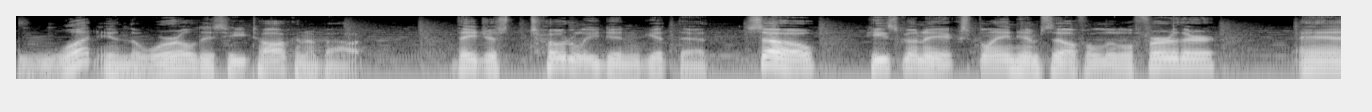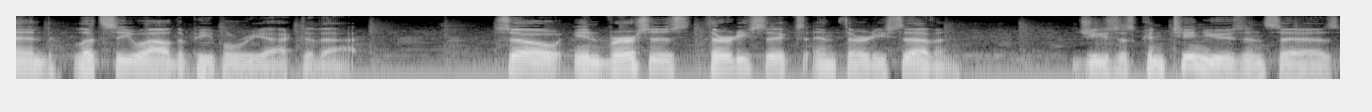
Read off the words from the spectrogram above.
What in the world is he talking about? They just totally didn't get that. So, he's going to explain himself a little further, and let's see how the people react to that. So, in verses 36 and 37, Jesus continues and says,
